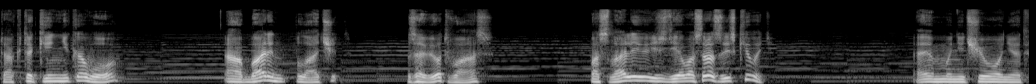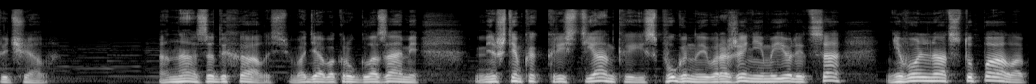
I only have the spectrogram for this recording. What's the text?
«Так-таки никого. А барин плачет, зовет вас. Послали везде вас разыскивать». Эмма ничего не отвечала. Она задыхалась, водя вокруг глазами, меж тем, как крестьянка, испуганная выражением ее лица, невольно отступала,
